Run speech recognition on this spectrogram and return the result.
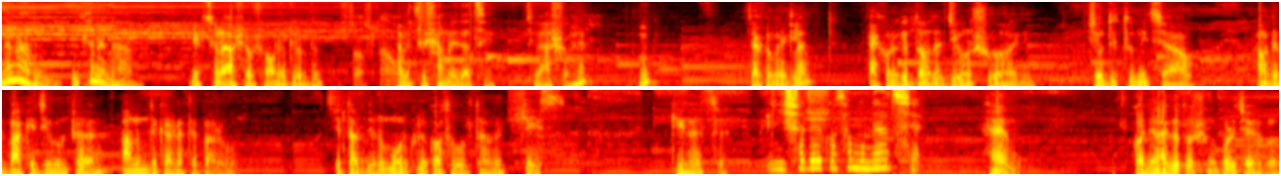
না না এখানে না। দেখছ না আশেপাশে অনেক লোকজন। আমি একটু সামনে যাচ্ছি। তুমি আসো হ্যাঁ? হুম? দেখো মেঘলা। এখনও কিন্তু আমাদের জীবন শুরু হয়নি। যদি তুমি চাও আমাদের বাকি জীবনটা আনন্দে কাটাতে পারো যে তার জন্য মন খুলে কথা বলতে হবে। কেস কি হয়েছে? রিশাদের কথা মনে আছে? হ্যাঁ। কদিন আগে তো সঙ্গে পরিচয় হলো।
